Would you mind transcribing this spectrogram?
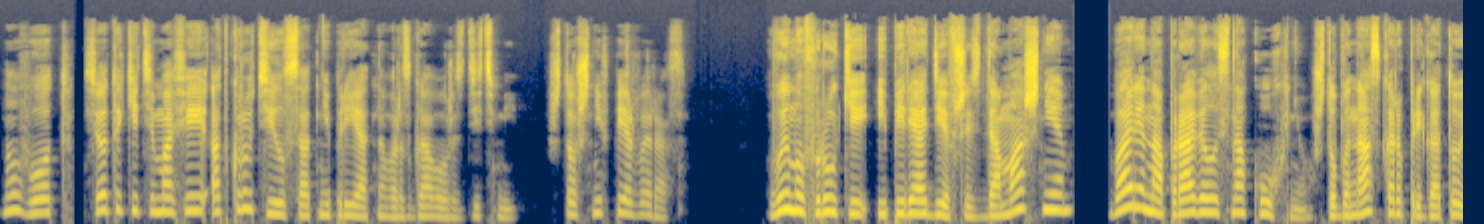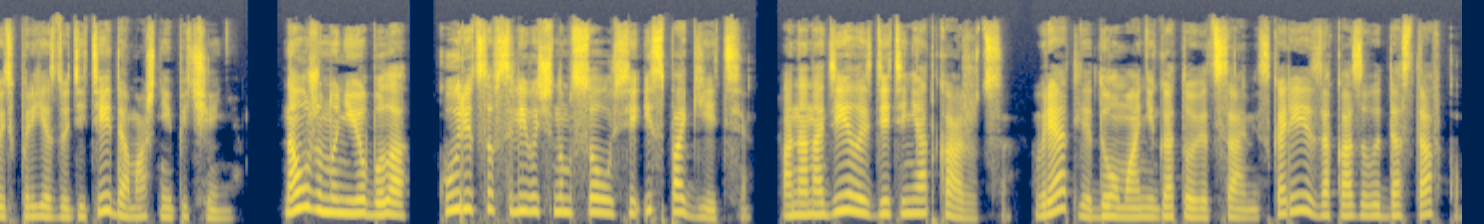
Ну вот, все-таки Тимофей открутился от неприятного разговора с детьми. Что ж, не в первый раз. Вымыв руки и переодевшись в домашнее, Варя направилась на кухню, чтобы наскоро приготовить к приезду детей домашнее печенье. На ужин у нее была курица в сливочном соусе и спагетти. Она надеялась, дети не откажутся. Вряд ли дома они готовят сами, скорее заказывают доставку.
